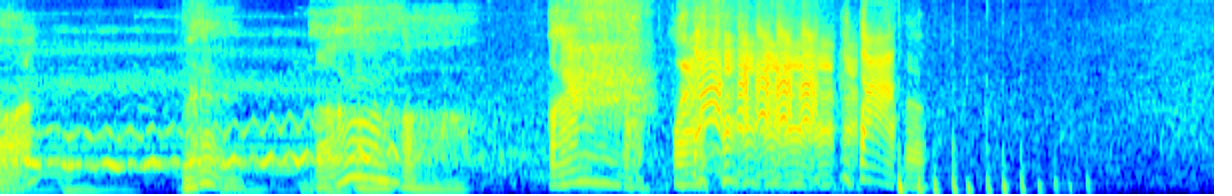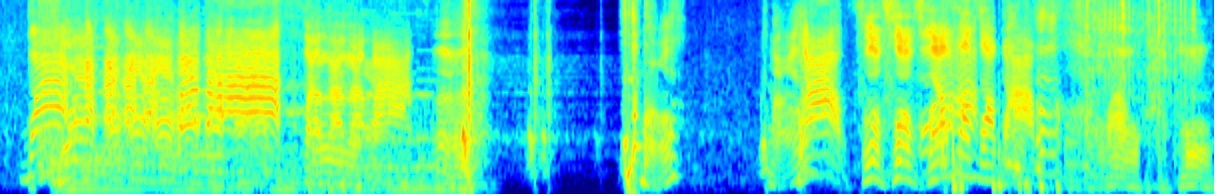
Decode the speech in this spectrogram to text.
어? 네. 어. 와. 와. 뭐? 어. 어. 어.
